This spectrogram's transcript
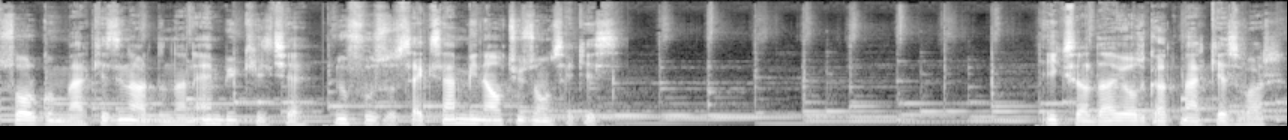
Sorgun merkezin ardından en büyük ilçe. Nüfusu 80.618. İlk sırada Yozgat Merkez var.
